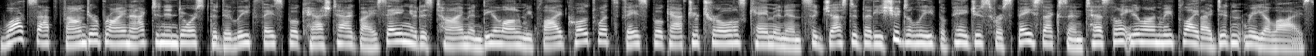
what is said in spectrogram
WhatsApp founder Brian Acton endorsed the delete Facebook hashtag by saying it is time and Elon replied quote what's Facebook after trolls came in and suggested that he should delete the pages for SpaceX and Tesla Elon replied I didn't realize.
